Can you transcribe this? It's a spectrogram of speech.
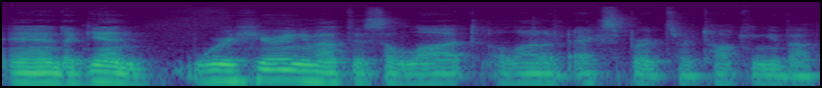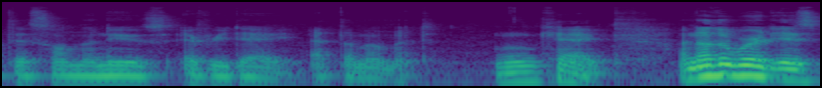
And again, we're hearing about this a lot. A lot of experts are talking about this on the news every day at the moment. Okay. Another word is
